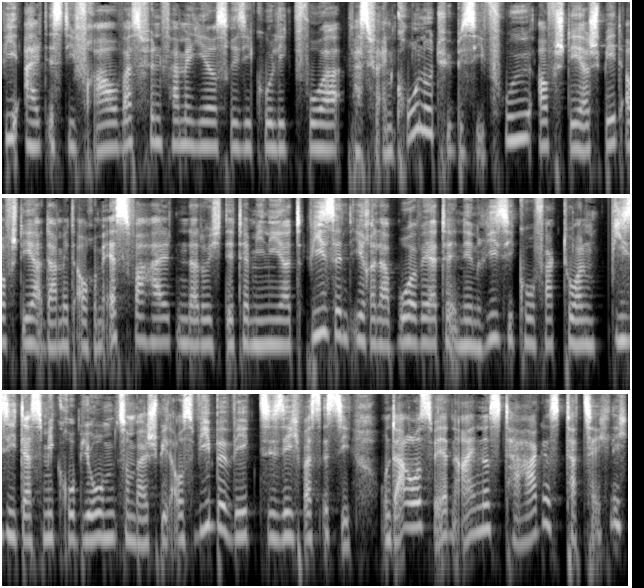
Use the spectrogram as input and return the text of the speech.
Wie alt ist die Frau? Was für ein familiäres Risiko liegt vor? Was für ein Chronotyp ist sie? Frühaufsteher, Spätaufsteher, damit auch im Essverhalten dadurch determiniert. Wie sind ihre Laborwerte in den Risikofaktoren? Wie sieht das Mikrobiom zum Beispiel aus? Wie bewegt sie sich? Was ist sie? Und daraus werden eines Tages tatsächlich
